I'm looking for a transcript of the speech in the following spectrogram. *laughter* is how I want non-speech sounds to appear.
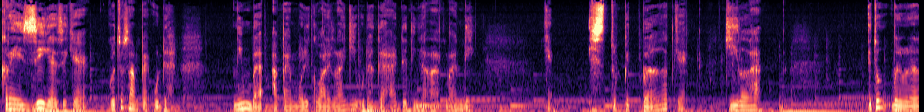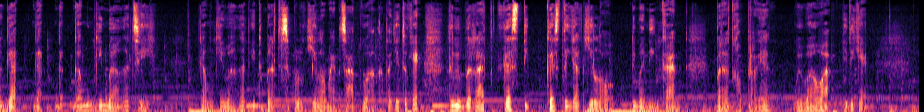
Crazy gak sih? Kayak gue tuh sampai udah nimba apa yang mau dikeluarin lagi udah gak ada tinggal alat mandi. Kayak stupid banget. Kayak gila itu benar-benar gak, gak, gak, gak mungkin banget sih. Gak mungkin banget. Itu berarti 10 kilo main saat gue angkat aja tuh kayak lebih berat gas, gas 3 kilo dibandingkan berat kopernya gue bawa. Jadi kayak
